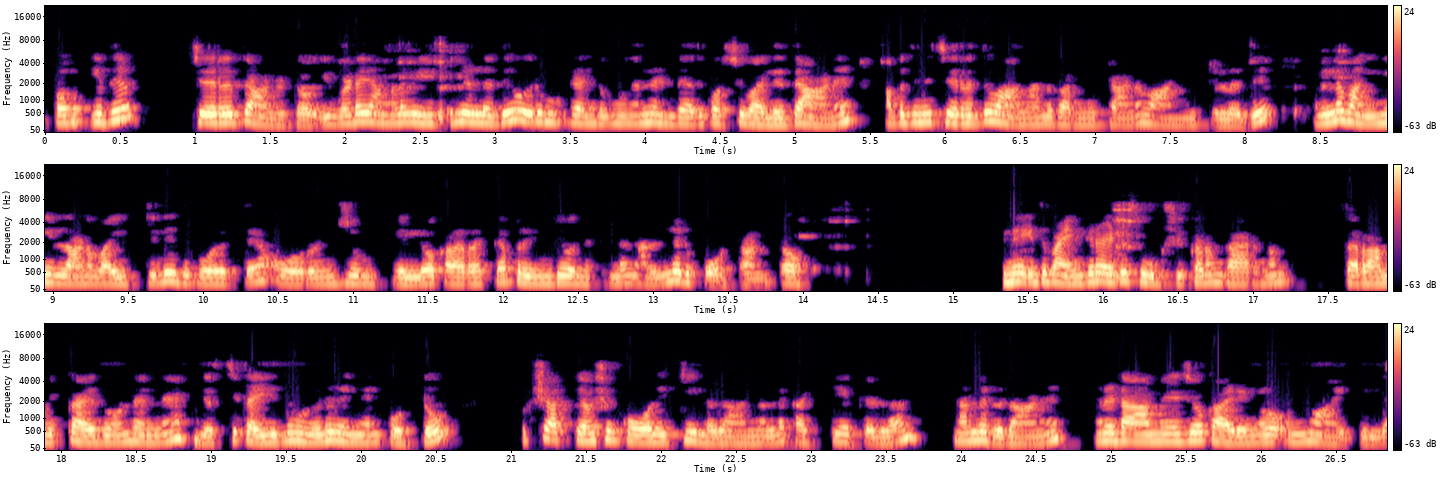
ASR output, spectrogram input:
അപ്പം ഇത് ചെറുതാണ് കേട്ടോ ഇവിടെ ഞങ്ങളെ വീട്ടിലുള്ളത് ഒരു രണ്ട് മൂന്നെണ്ണം ഉണ്ട്. അത് കുറച്ച് വലുതാണ്. അപ്പൊ ഇതിന് ചെറുത് വാങ്ങാന്ന് പറഞ്ഞിട്ടാണ് വാങ്ങിയിട്ടുള്ളത്. നല്ല ഭംഗിയുള്ളതാണ്. വൈറ്റിൽ ഇതുപോലത്തെ ഓറഞ്ചും യെല്ലോ കളറൊക്കെ പ്രിന്റ് വന്നിട്ടുള്ള നല്ലൊരു പോട്ടാണ് കേട്ടോ പിന്നെ ഇത് ഭയങ്കരമായിട്ട് സൂക്ഷിക്കണം. കാരണം സെറാമിക് ആയതുകൊണ്ട് തന്നെ ജസ്റ്റ് കയ്യിൽ നിന്ന് വീണ് കഴിഞ്ഞാൽ പൊട്ടും. പക്ഷെ അത്യാവശ്യം ക്വാളിറ്റി ഉള്ളതാണ്. നല്ല കട്ടിയൊക്കെ ഉള്ള നല്ലൊരിതാണ്. അങ്ങനെ ഡാമേജോ കാര്യങ്ങളോ ഒന്നും ആയിട്ടില്ല.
